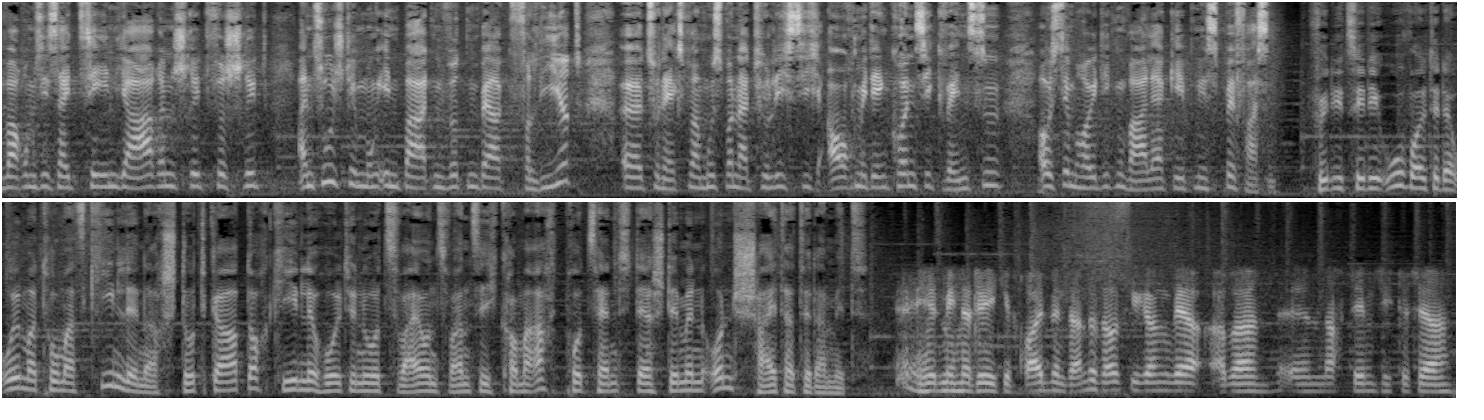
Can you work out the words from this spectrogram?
warum sie seit zehn Jahren Schritt für Schritt an Zustimmung in Baden-Württemberg verliert. Äh, zunächst mal muss man natürlich sich auch mit den Konsequenzen aus dem heutigen Wahlergebnis befassen. Für die CDU wollte der Ulmer Thomas Kienle nach Stuttgart, doch Kienle holte nur 22,8 Prozent der Stimmen und scheiterte damit. Ich hätte mich natürlich gefreut, wenn es anders ausgegangen wäre, aber äh, nachdem sich das ja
